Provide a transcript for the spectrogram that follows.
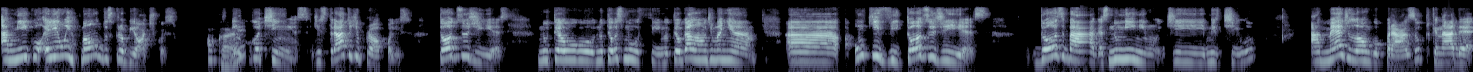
amigo, ele é um irmão dos probióticos. Ok. Cinco gotinhas de extrato de própolis todos os dias no teu, no teu smoothie, no teu galão de manhã, uh, um kiwi todos os dias, 12 bagas no mínimo de mirtilo, a médio e longo prazo, porque nada é,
